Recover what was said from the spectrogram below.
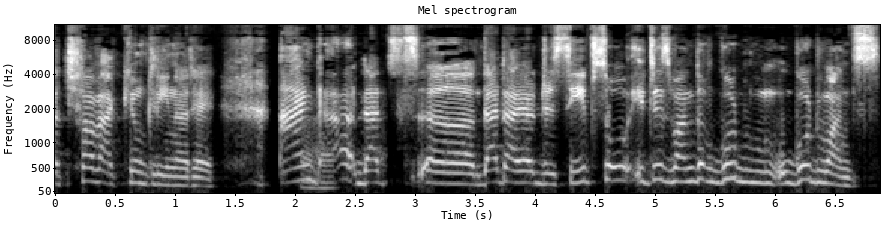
अच्छा वैक्यूम क्लीनर है. And that's that I have receive so it is one of good good ones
